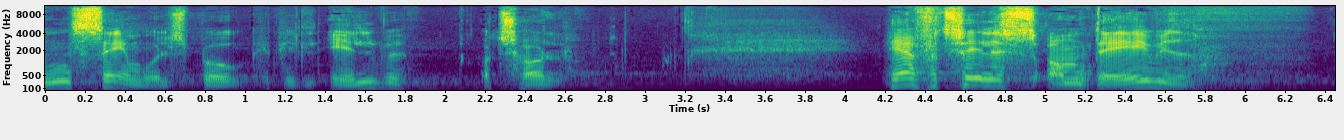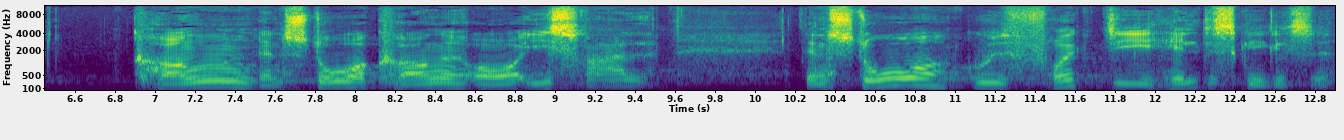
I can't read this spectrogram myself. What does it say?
2. Samuels bog, kapitel 11 og 12. Her fortælles om David, kongen, den store konge over Israel, den store gudfrygtige helteskikkelse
